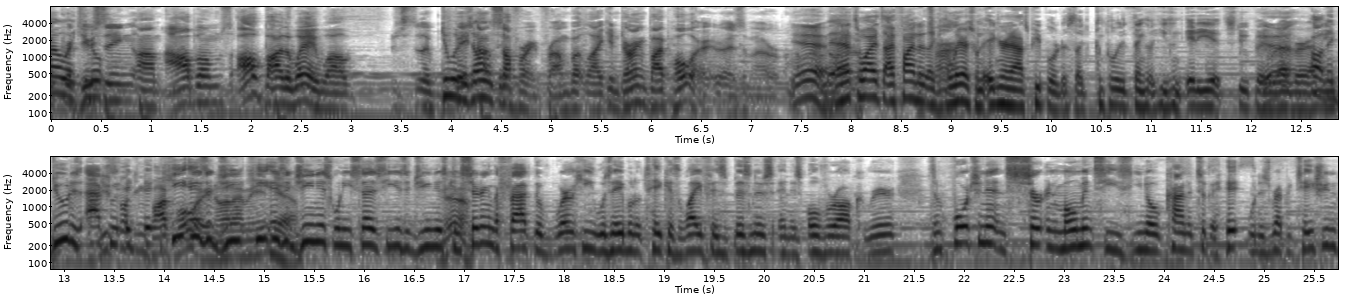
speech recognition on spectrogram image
now, like, you know, producing um, albums. All by the way, while just, like, Doing his not own thing. suffering from, but like enduring bipolarism. Or, uh, Yeah, and that's why it's, I find it like Turn. hilarious when ignorant ass people are just like completely think like he's an idiot, stupid, Yeah. whatever. I Oh, mean, the dude is actually fucking it- it- he is a you know gen- I mean? he is Yeah. a genius when he says he is a genius. Yeah. Considering the fact of where he was able to take his life, his business, and his overall career, it's unfortunate in certain moments he's you know kind of took a hit with his reputation.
